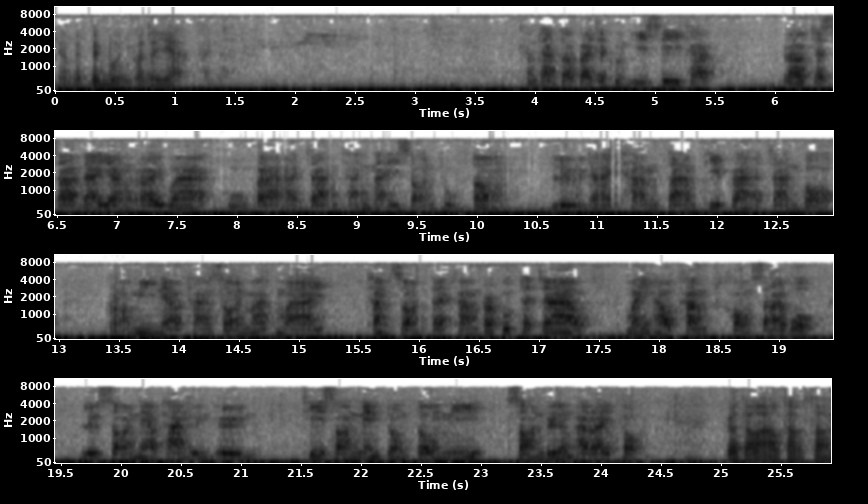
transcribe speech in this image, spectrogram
นั่นมันเป็นบุญคนละอย่างกัน คำถามต่อไปจากคุณอีซี่ครับ เราจะทราบได้อย่างไรว่าครูบาอาจารย์ท่านไหนสอนถูกต้อง หรือได้ทำตามที่พระอาจารย์บอก เพราะมีแนวทางสอนมากมาย ทั้งสอนแต่คำพระพุทธเจ้า ไม่เอาคำของสาวก หรือสอนแนวทางอื่นๆ ที่สอนเน้นตรงๆนี้สอนเรื่องอะไรก่อน ก็ต้องเอาคำสอน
